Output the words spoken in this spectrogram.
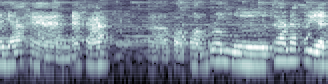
ระยะห่างนะคะขอความร่วมมือถ้านักเรียน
